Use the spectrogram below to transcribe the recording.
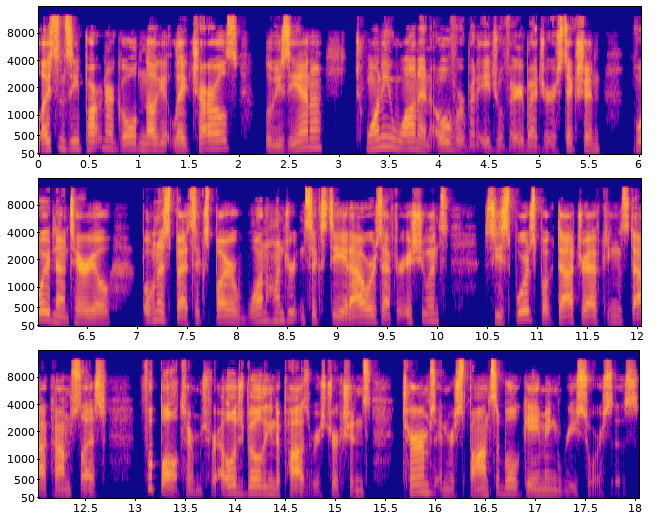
Licensee partner Gold Nugget Lake Charles, Louisiana, 21 and over, but age will vary by jurisdiction. Void in Ontario. Bonus bets expire 168 hours after issuance. See sportsbook.draftkings.com slash football terms for eligibility and deposit restrictions, terms, and responsible gaming resources.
